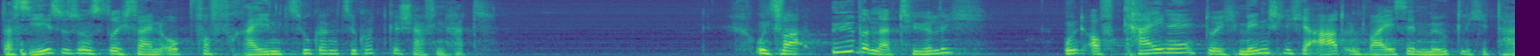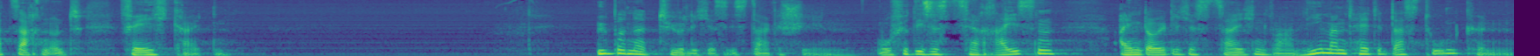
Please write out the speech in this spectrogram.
dass Jesus uns durch sein Opfer freien Zugang zu Gott geschaffen hat. Und zwar übernatürlich und auf keine durch menschliche Art und Weise mögliche Tatsachen und Fähigkeiten. Übernatürliches ist da geschehen, wofür dieses Zerreißen ein deutliches Zeichen war. Niemand hätte das tun können.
